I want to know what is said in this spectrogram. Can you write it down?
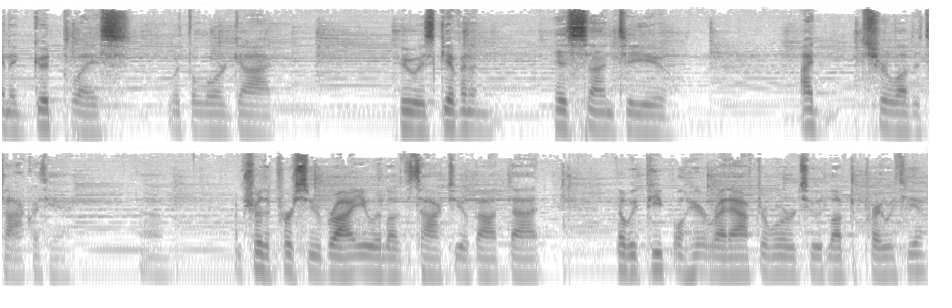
in a good place with the Lord God who has given his son to you, I'd sure love to talk with you. Um, I'm sure the person who brought you would love to talk to you about that. There'll be people here right afterwards who would love to pray with you.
